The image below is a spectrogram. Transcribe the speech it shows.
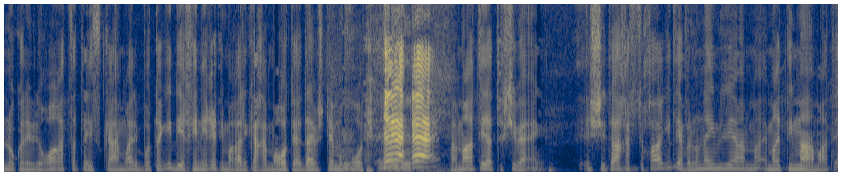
לא קונה, היא נורא רצה את העסקה, אמרה לי, בוא תגיד לי איך היא נראית, היא מראה לי ככה, מראות הידיים, שתי מוחות. ואמרתי לה, תקשיב, יש שיטה אחת שאת יכולה להגיד לי, אבל לא נעים לי, אמרתי מה? אמרתי,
